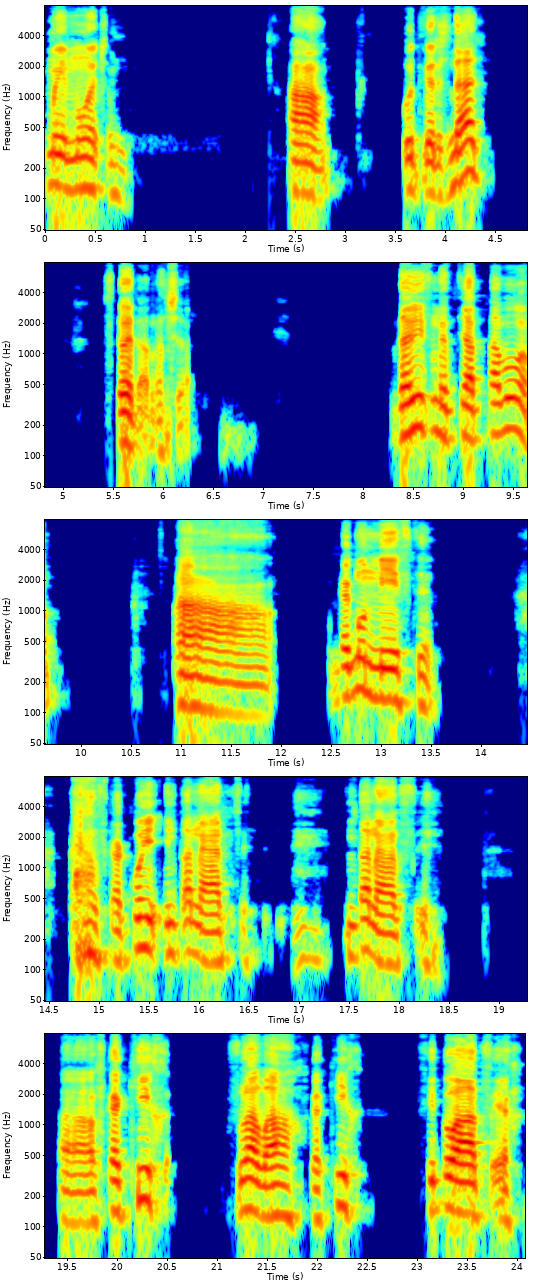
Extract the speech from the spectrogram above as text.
мы можем а, утверждать, что это означает. В зависимости от того, а, в каком месте, с какой интонацией, интонацией, а, в каких словах, в каких ситуациях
